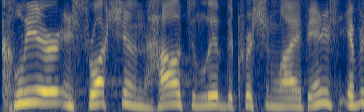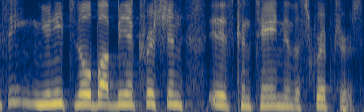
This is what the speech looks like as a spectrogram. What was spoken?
clear instruction on how to live the Christian life. Everything you need to know about being a Christian is contained in the scriptures,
